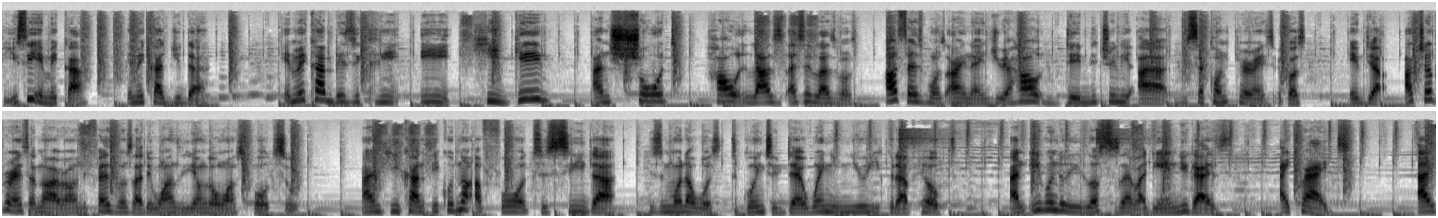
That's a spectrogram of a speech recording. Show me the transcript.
You see Emeka, Emeka Judah. Emeka basically he he gave and showed how last I say last ones how firstborns are in Nigeria, how they literally are the second parents because if their actual parents are not around, the firstborns are the ones the younger ones fall to. And he can he could not afford to see that his mother was going to die when he knew he could have helped. And even though he lost his life at the end, you guys, I cried. I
